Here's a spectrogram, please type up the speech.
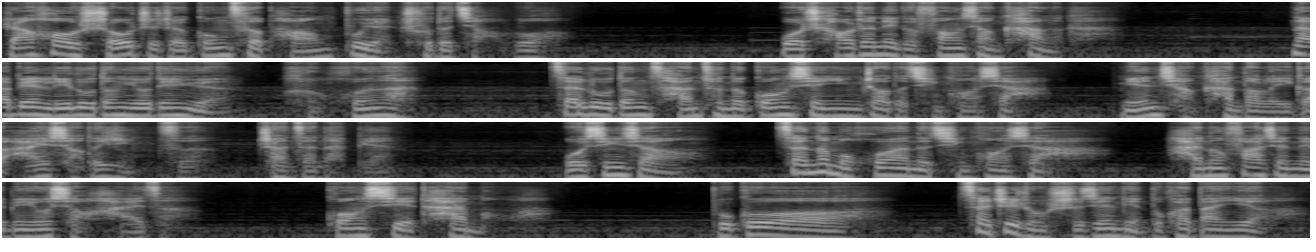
然后手指着公厕旁不远处的角落。我朝着那个方向看了看，那边离路灯有点远，很昏暗，在路灯残存的光线映照的情况下，勉强看到了一个矮小的影子站在那边。我心想，在那么昏暗的情况下，还能发现那边有小孩子，光系也太猛了。不过，在这种时间点都快半夜了，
